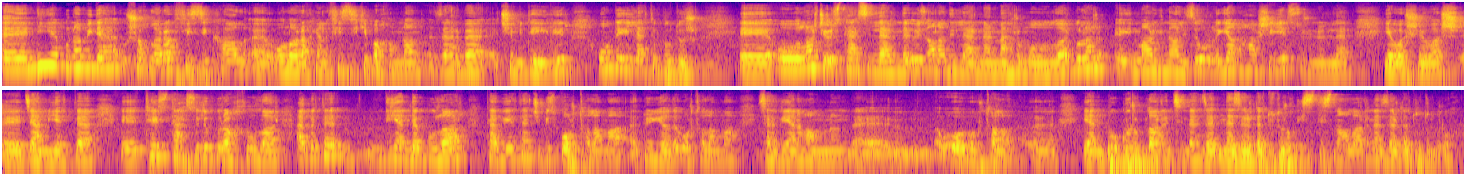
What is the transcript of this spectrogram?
E, niyə buna bir də uşaqlara fizikal e, olaraq, yəni fiziki baxımdan zərbə kimi deyilir? Onun da illəti budur. E, onlar ki, öz təhsillərində, öz ana dillərindən məhrum olurlar. Bunlar e, marginalizə olurlar, yəni haşiyə sürünürlər yavaş-yavaş e, cəmiyyətdə. E, tez təhsili buraxırlar. Əlbəttə, deyəndə bunlar təbiətən ki, biz ortalama, dünyada ortalama səviyyəni hamının e, ortala, e, yəni bu qrupların içində nəzərdə tuturuq, istisnaları nəzərdə tutmuruq.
